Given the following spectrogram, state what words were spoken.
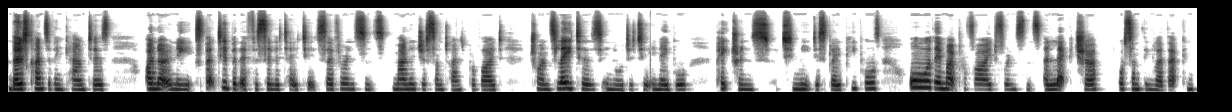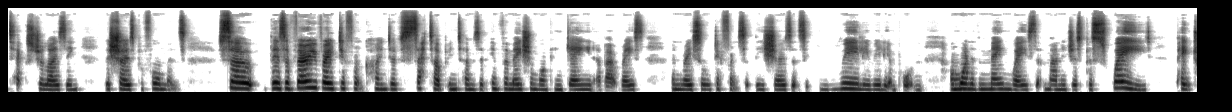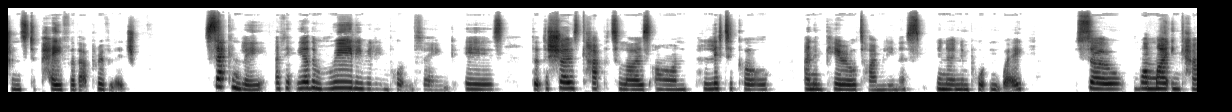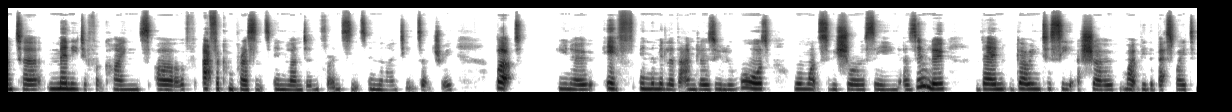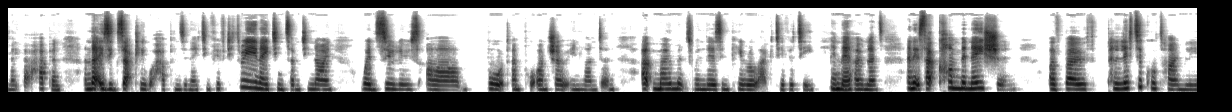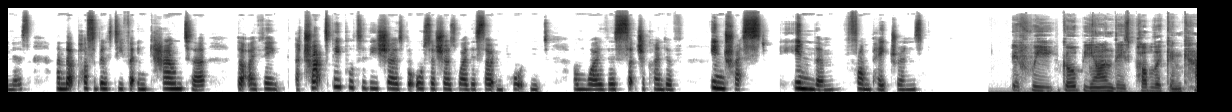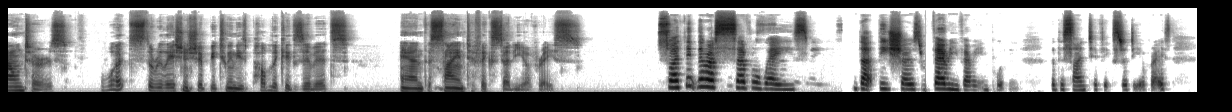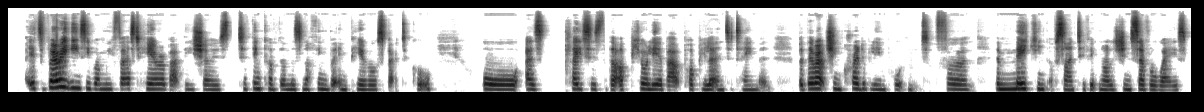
those kinds of encounters are not only expected, but they're facilitated. So, for instance, managers sometimes provide translators in order to enable patrons to meet display peoples, or they might provide, for instance, a lecture or something like that, contextualizing the show's performance. So there's a very, very different kind of setup in terms of information one can gain about race and racial difference at these shows that's really, really important. And one of the main ways that managers persuade patrons to pay for that privilege. Secondly, I think the other really, really important thing is that the shows capitalize on political and imperial timeliness in an important way. So one might encounter many different kinds of African presence in London, for instance, in the 19th century. But, you know, if in the middle of the Anglo Zulu Wars one wants to be sure of seeing a Zulu, then going to see a show might be the best way to make that happen. And that is exactly what happens in 1853 and 1879 when Zulus are bought and put on show in London at moments when there's imperial activity in their homelands. And it's that combination of both political timeliness and that possibility for encounter that I think attracts people to these shows, but also shows why they're so important and why there's such a kind of interest in them from patrons. If we go beyond these public encounters, what's the relationship between these public exhibits and the scientific study of race? So I think there are several ways that these shows are very, very important for the scientific study of race. It's very easy when we first hear about these shows to think of them as nothing but imperial spectacle or as places that are purely about popular entertainment, but they're actually incredibly important for the making of scientific knowledge in several ways.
